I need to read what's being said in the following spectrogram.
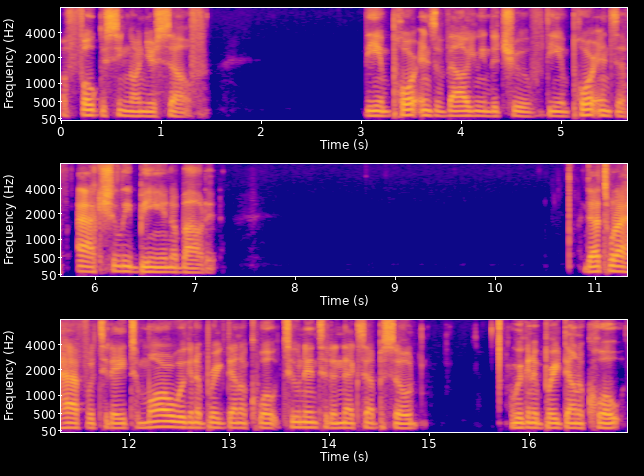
of focusing on yourself. The importance of valuing the truth, the importance of actually being about it. That's what I have for today. Tomorrow, we're going to break down a quote. Tune in to the next episode. We're going to break down a quote.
